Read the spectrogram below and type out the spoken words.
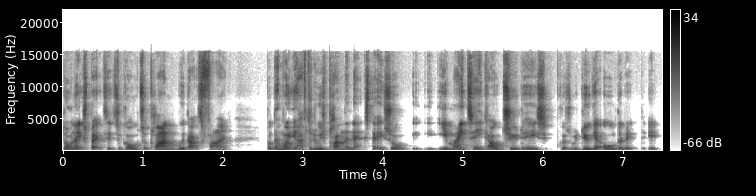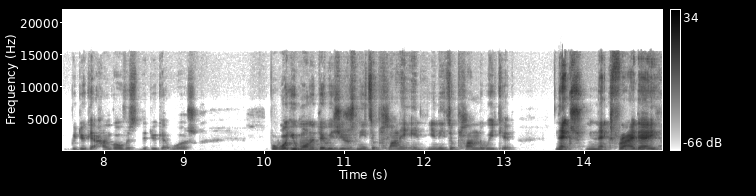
don't expect it to go to plan. With that's fine. But then what you have to do is plan the next day. So it might take out two days because we do get older. It, it, we do get hangovers. They do get worse. But what you want to do is you just need to plan it in. You need to plan the weekend. Next next Friday,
